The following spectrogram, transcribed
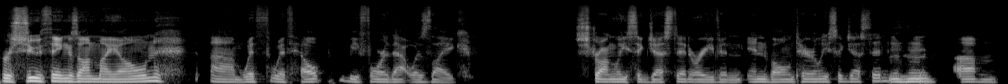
pursue things on my own, um, with, with help before that was like strongly suggested or even involuntarily suggested. Mhm. Um,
